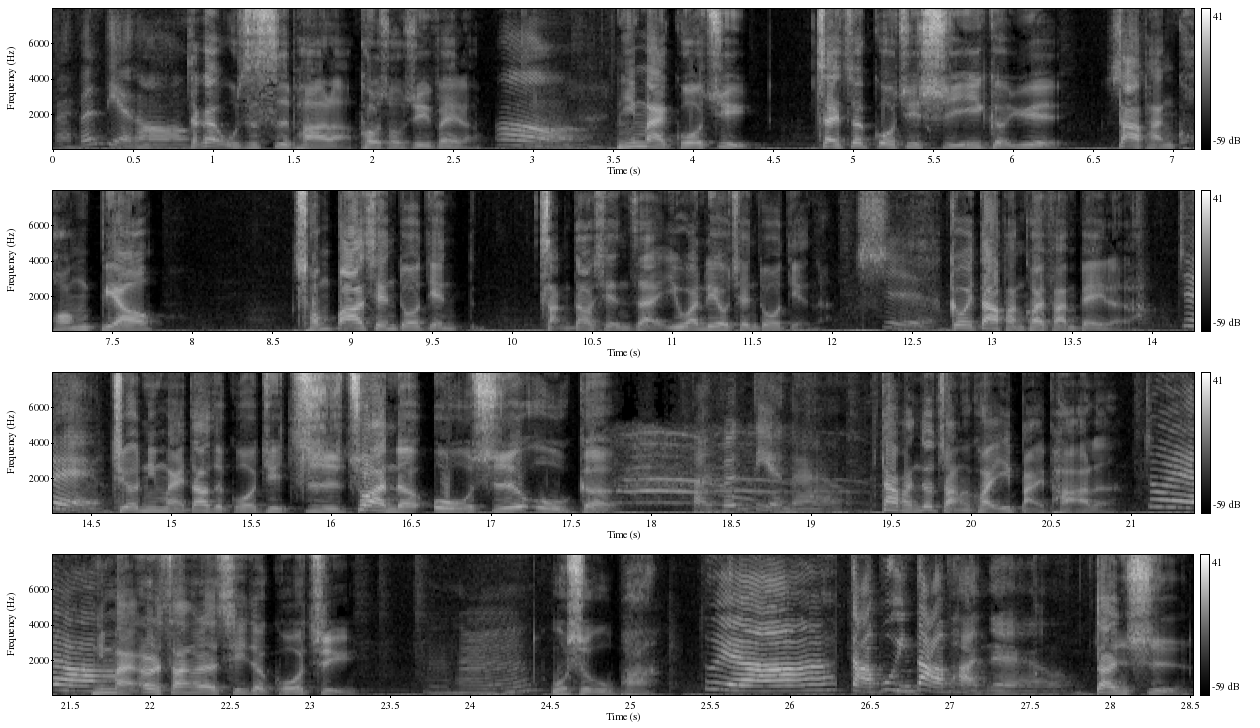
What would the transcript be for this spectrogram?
百分点哦。大概五十四趴了，扣手续费了。嗯，你买国巨，在这过去十一个月，大盘狂飙，从八千多点涨到现在一万六千多点了。是，各位，大盘快翻倍了啦！对，只有你买到的国巨只赚了五十五个，百分点呢。大盘都涨了快一百趴了。对啊，你买二三二七的国巨，嗯哼，五十五趴，对啊，打不赢大盘呢。但是。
